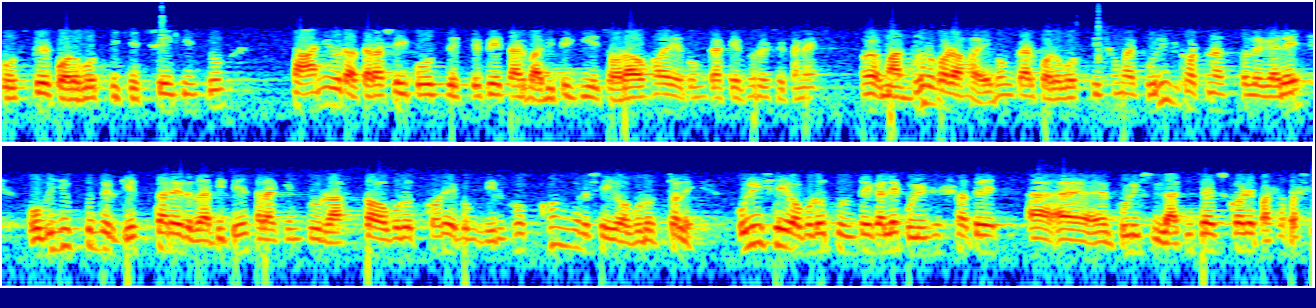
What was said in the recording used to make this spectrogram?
পোস্টের পরবর্তী ক্ষেত্রেই কিন্তু স্থানীয়রা, তারা সেই পোস্ট দেখতে পেয়ে তার বাড়িতে গিয়ে চড়াও হয় এবং তাকে ধরে সেখানে মারধর করা হয় এবং তার পরবর্তী সময় পুলিশ ঘটনাস্থলে গেলে অভিযুক্তদের গ্রেপ্তারের দাবিতে তারা কিন্তু রাস্তা অবরোধ করে এবং দীর্ঘক্ষণ ধরে সেই অবরোধ চলে। পুলিশ সেই অবরোধ তুলতে গেলে পুলিশের সাথে পুলিশ লাঠিচার্জ করে, পাশাপাশি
